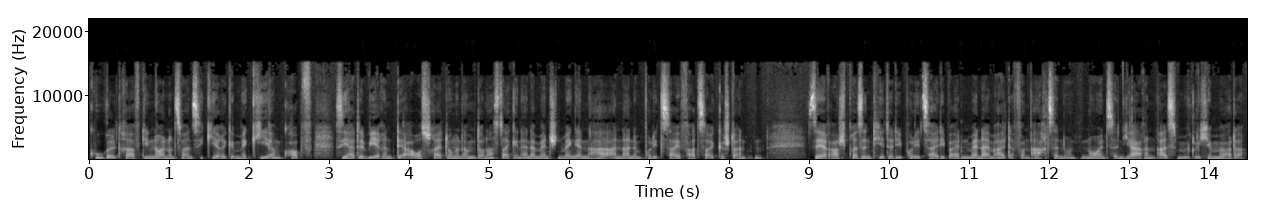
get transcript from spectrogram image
Kugel traf die 29-jährige McKee am Kopf. Sie hatte während der Ausschreitungen am Donnerstag in einer Menschenmenge nahe an einem Polizeifahrzeug gestanden. Sehr rasch präsentierte die Polizei die beiden Männer im Alter von 18 und 19 Jahren als mögliche Mörder.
